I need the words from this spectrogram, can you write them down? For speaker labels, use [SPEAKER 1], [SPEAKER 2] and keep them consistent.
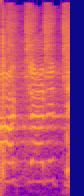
[SPEAKER 1] done gotta.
